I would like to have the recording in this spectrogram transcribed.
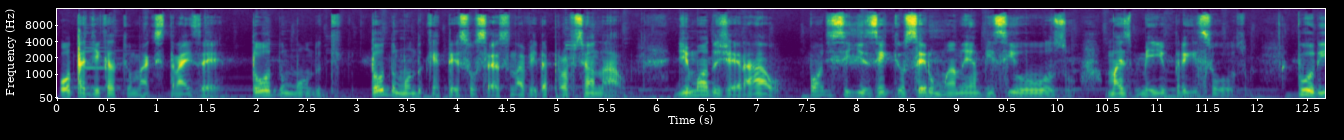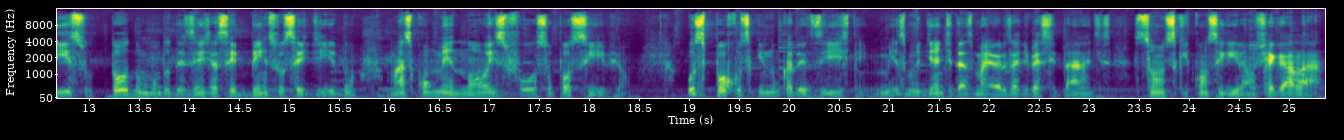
Outra dica que o Max traz é: todo mundo, todo mundo quer ter sucesso na vida profissional. De modo geral, Pode-se dizer que o ser humano é ambicioso, mas meio preguiçoso. Por isso, todo mundo deseja ser bem-sucedido, mas com o menor esforço possível. Os poucos que nunca desistem, mesmo diante das maiores adversidades, são os que conseguirão chegar lá.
